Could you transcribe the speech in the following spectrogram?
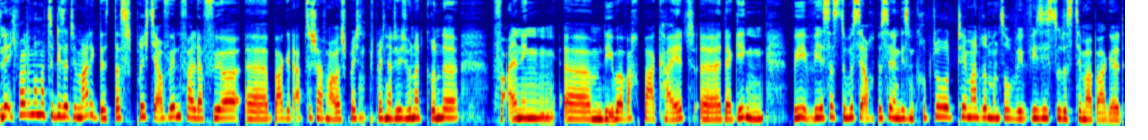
Nee, ich wollte nochmal zu dieser Thematik. Das, das spricht ja auf jeden Fall dafür, äh, Bargeld abzuschaffen, aber es spricht, spricht natürlich 100 Gründe, vor allen Dingen ähm, die Überwachbarkeit äh, dagegen. Wie, wie ist das? Du bist ja auch ein bisschen in diesem Krypto-Thema drin und so. Wie, wie siehst du das Thema Bargeld?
